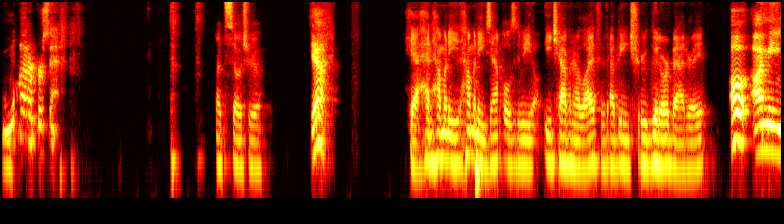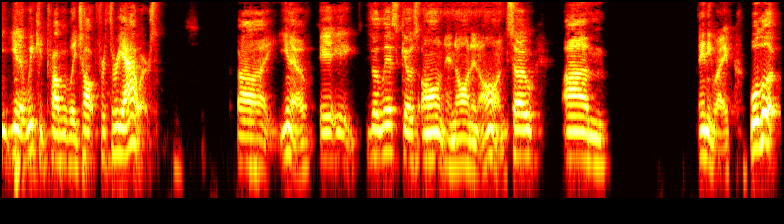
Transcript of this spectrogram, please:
One hundred percent. That's so true. Yeah. Yeah, and how many how many examples do we each have in our life of that being true, good or bad, right? Oh, I mean, you know, we could probably talk for three hours. Uh, you know, it, it, the list goes on and on and on. So, um, anyway, well, look,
